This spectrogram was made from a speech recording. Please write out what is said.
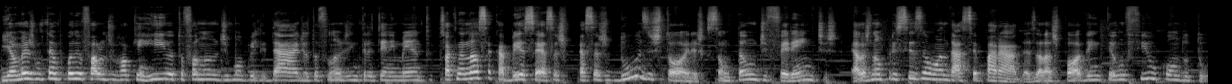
E ao mesmo tempo, quando eu falo de Rock in Rio, eu estou falando de mobilidade, eu estou falando de entretenimento. Só que na nossa cabeça, essas, essas duas histórias que são tão diferentes, elas não precisam andar separadas, elas podem ter um fio condutor,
